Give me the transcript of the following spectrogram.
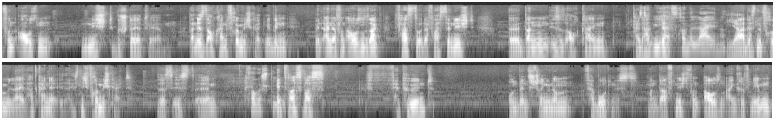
von außen nicht gesteuert werden. Dann ist es auch keine Frömmigkeit mehr. Wenn, wenn einer von außen sagt, faste oder faste nicht, äh, dann ist es auch kein, keine, Das hat ist eher der, Frömmelei, ne? ja, das ist eine Frömmelei, hat keine, ist nicht Frömmigkeit. Das ist ähm, etwas, was verpönt und wenn es streng genommen verboten ist. Man darf nicht von außen Eingriff nehmen.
